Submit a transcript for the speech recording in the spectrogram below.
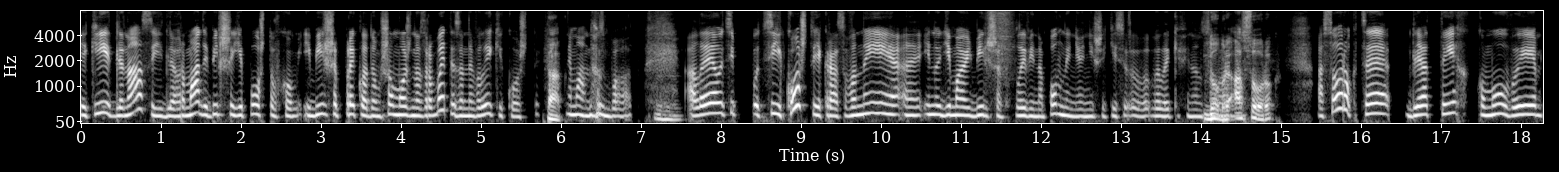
які для нас і для громади більше є поштовхом і більше прикладом, що можна зробити за невеликі кошти. Так. Нема в нас багато. Але оці, оці кошти, якраз вони е, іноді мають більше вплив і наповнення, ніж якісь е, великі фінансування. Добре, а 40? А 40 – це для тих, кому ви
